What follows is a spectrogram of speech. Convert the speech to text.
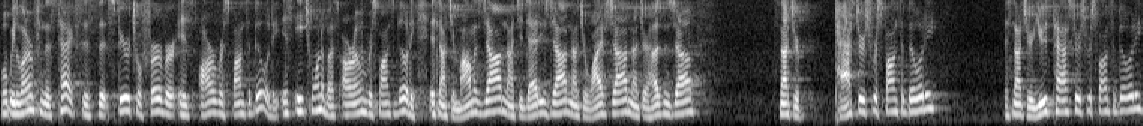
what we learn from this text is that spiritual fervor is our responsibility. It's each one of us our own responsibility. It's not your mama's job, not your daddy's job, not your wife's job, not your husband's job. It's not your pastor's responsibility. It's not your youth pastor's responsibility.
